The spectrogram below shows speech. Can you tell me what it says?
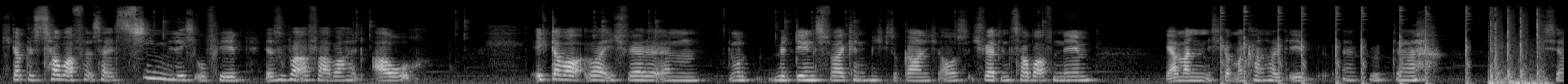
Ich glaube, das Zauberaffe ist halt ziemlich OP. Der Superaffe aber halt auch. Ich glaube aber, ich werde, ähm, und mit den zwei kenne ich mich so gar nicht aus. Ich werde den Zauberaffen nehmen. Ja, man, ich glaube, man kann halt eh, ja gut, äh, ist ja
